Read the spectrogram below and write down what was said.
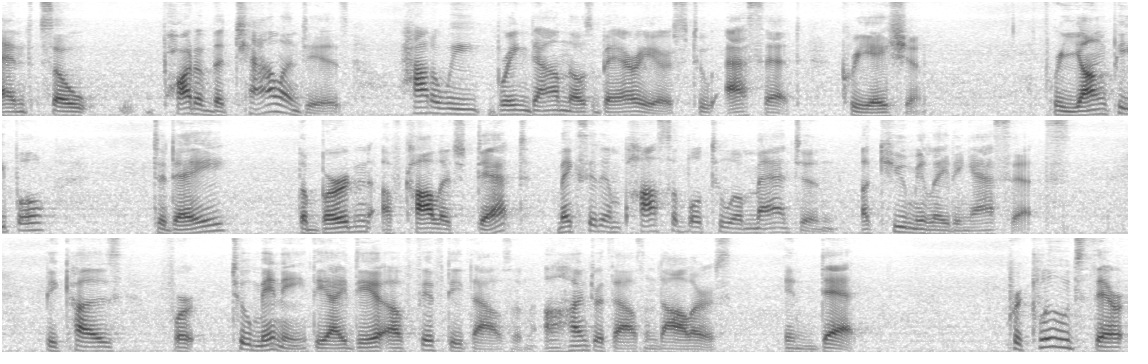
and so part of the challenge is how do we bring down those barriers to asset creation? For young people, today, the burden of college debt makes it impossible to imagine accumulating assets because for too many, the idea of $50,000, $100,000 in debt precludes their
